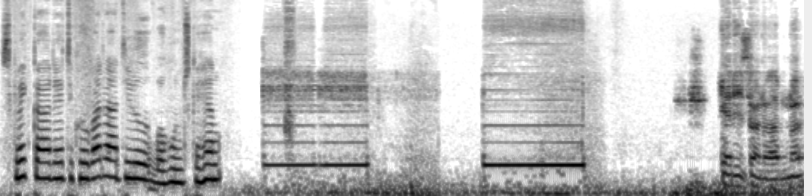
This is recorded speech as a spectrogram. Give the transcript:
Skal vi ikke gøre det? Det kunne jo godt være, at de ved, hvor hun skal hen. Ja, det er Søren Rattenmøg.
